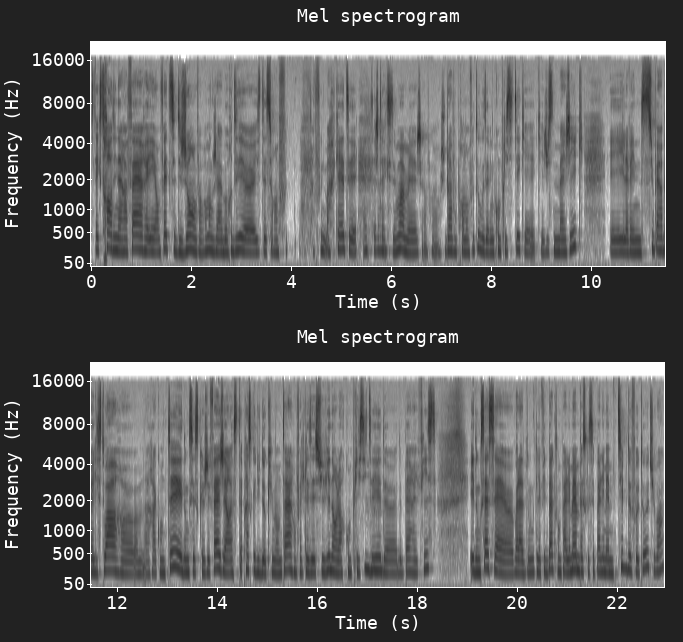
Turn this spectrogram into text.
c'était extraordinaire à faire et en fait c'est des gens enfin vraiment que j'ai abordé ils étaient sur un foot food market et j'étais excusez-moi mais je, je, dois vous prendre en photo. Vous avez une complicité qui est, qui est juste magique. Et il avait une super belle histoire euh, à raconter. Et donc c'est ce que j'ai fait. C'était presque du documentaire. En fait je les ai suivis dans leur complicité mhm. de, père et fils. Et donc ça c'est euh, voilà. Donc les feedbacks sont pas les mêmes parce que c'est pas les mêmes types de photos tu vois.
